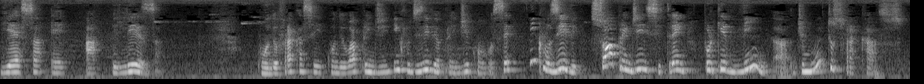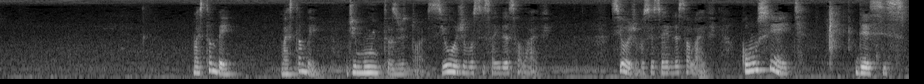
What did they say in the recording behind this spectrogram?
E essa é a beleza. Quando eu fracassei, quando eu aprendi, inclusive aprendi com você, inclusive só aprendi esse trem porque vim ah, de muitos fracassos. Mas também, mas também de muitas vitórias. Se hoje você sair dessa live, se hoje você sair dessa live consciente desses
